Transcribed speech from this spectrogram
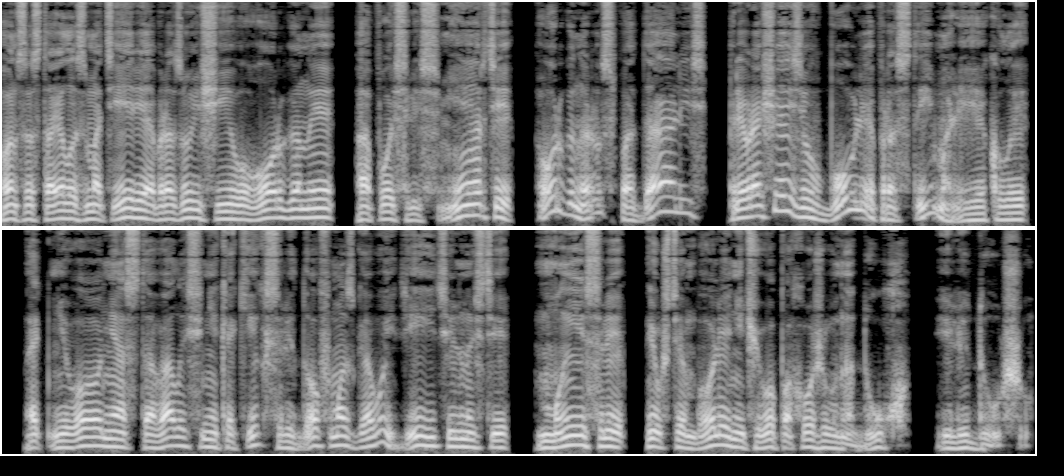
Он состоял из материи, образующей его органы, а после смерти органы распадались, превращаясь в более простые молекулы. От него не оставалось никаких следов мозговой деятельности, мысли и уж тем более ничего похожего на дух или душу.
